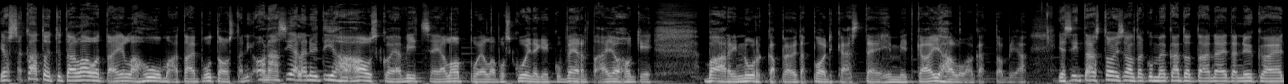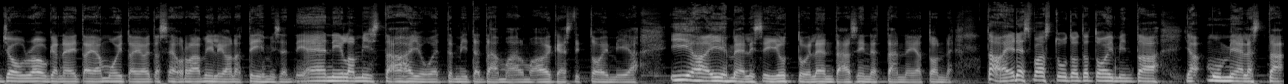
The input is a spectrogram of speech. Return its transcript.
Jos sä katsoit jotain lauantai-illan huumaa tai putousta, niin onhan siellä nyt ihan hauskoja vitsejä loppujen lopuksi kuitenkin, kun vertaa johonkin baarin nurkkapöytä podcasteihin, mitkä on ihan luokattomia. Ja sitten taas toisaalta, kun me katsotaan näitä nykyään ja Joe Roganeita ja muita, joita seuraa miljoonat ihmiset, niin ei niillä ole mistään haju, että mitä tämä maailma oikeasti toimii. Ja ihan ihmeellisiä juttuja lentää sinne tänne ja tonne. Tämä on edes vastuutonta toimintaa ja mun mielestä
